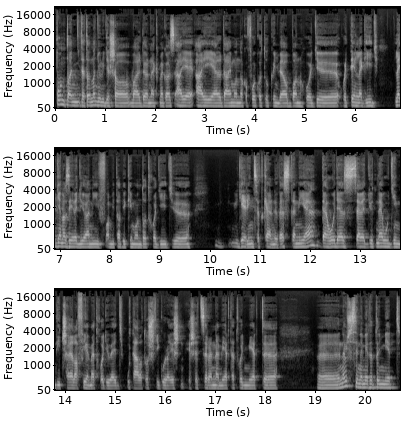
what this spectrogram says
Pont annyi, tehát nagyon ügyes a Wildernek, meg az IAL Diamondnak a forgatókönyve abban, hogy, hogy tényleg így legyen azért egy olyan ív, amit a Viki mondott, hogy így gérincet kell növesztenie, de hogy ezzel együtt ne úgy indítsa el a filmet, hogy ő egy utálatos figura, és, és egyszerűen nem érted, hogy miért nem is azt, hogy nem érted, hogy miért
